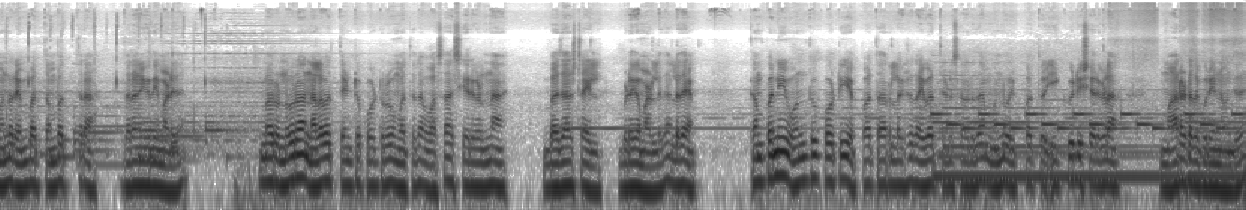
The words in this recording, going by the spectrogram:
ಮುನ್ನೂರ ಎಂಬತ್ತೊಂಬತ್ತರ ದರ ನಿಗದಿ ಮಾಡಿದೆ. ಸುಮಾರು ನೂರ ನಲವತ್ತೆಂಟು ಕೋಟಿ ರು ಮೊತ್ತದ ಹೊಸ ಷೇರುಗಳನ್ನು ಬಜಾರ್ ಸ್ಟೈಲ್ ಬಿಡುಗಡೆ ಮಾಡಲಿದೆ. ಅಲ್ಲದೆ, ಕಂಪನಿ ಒಂದು ಕೋಟಿ ಎಪ್ಪತ್ತಾರು ಲಕ್ಷದ ಐವತ್ತೆರಡು ಸಾವಿರದ ಮುನ್ನೂರ ಇಪ್ಪತ್ತು ಈಕ್ವಿಟಿ ಶೇರ್ಗಳ ಮಾರಾಟದ ಗುರಿಯನ್ನು ಹೊಂದಿದೆ.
